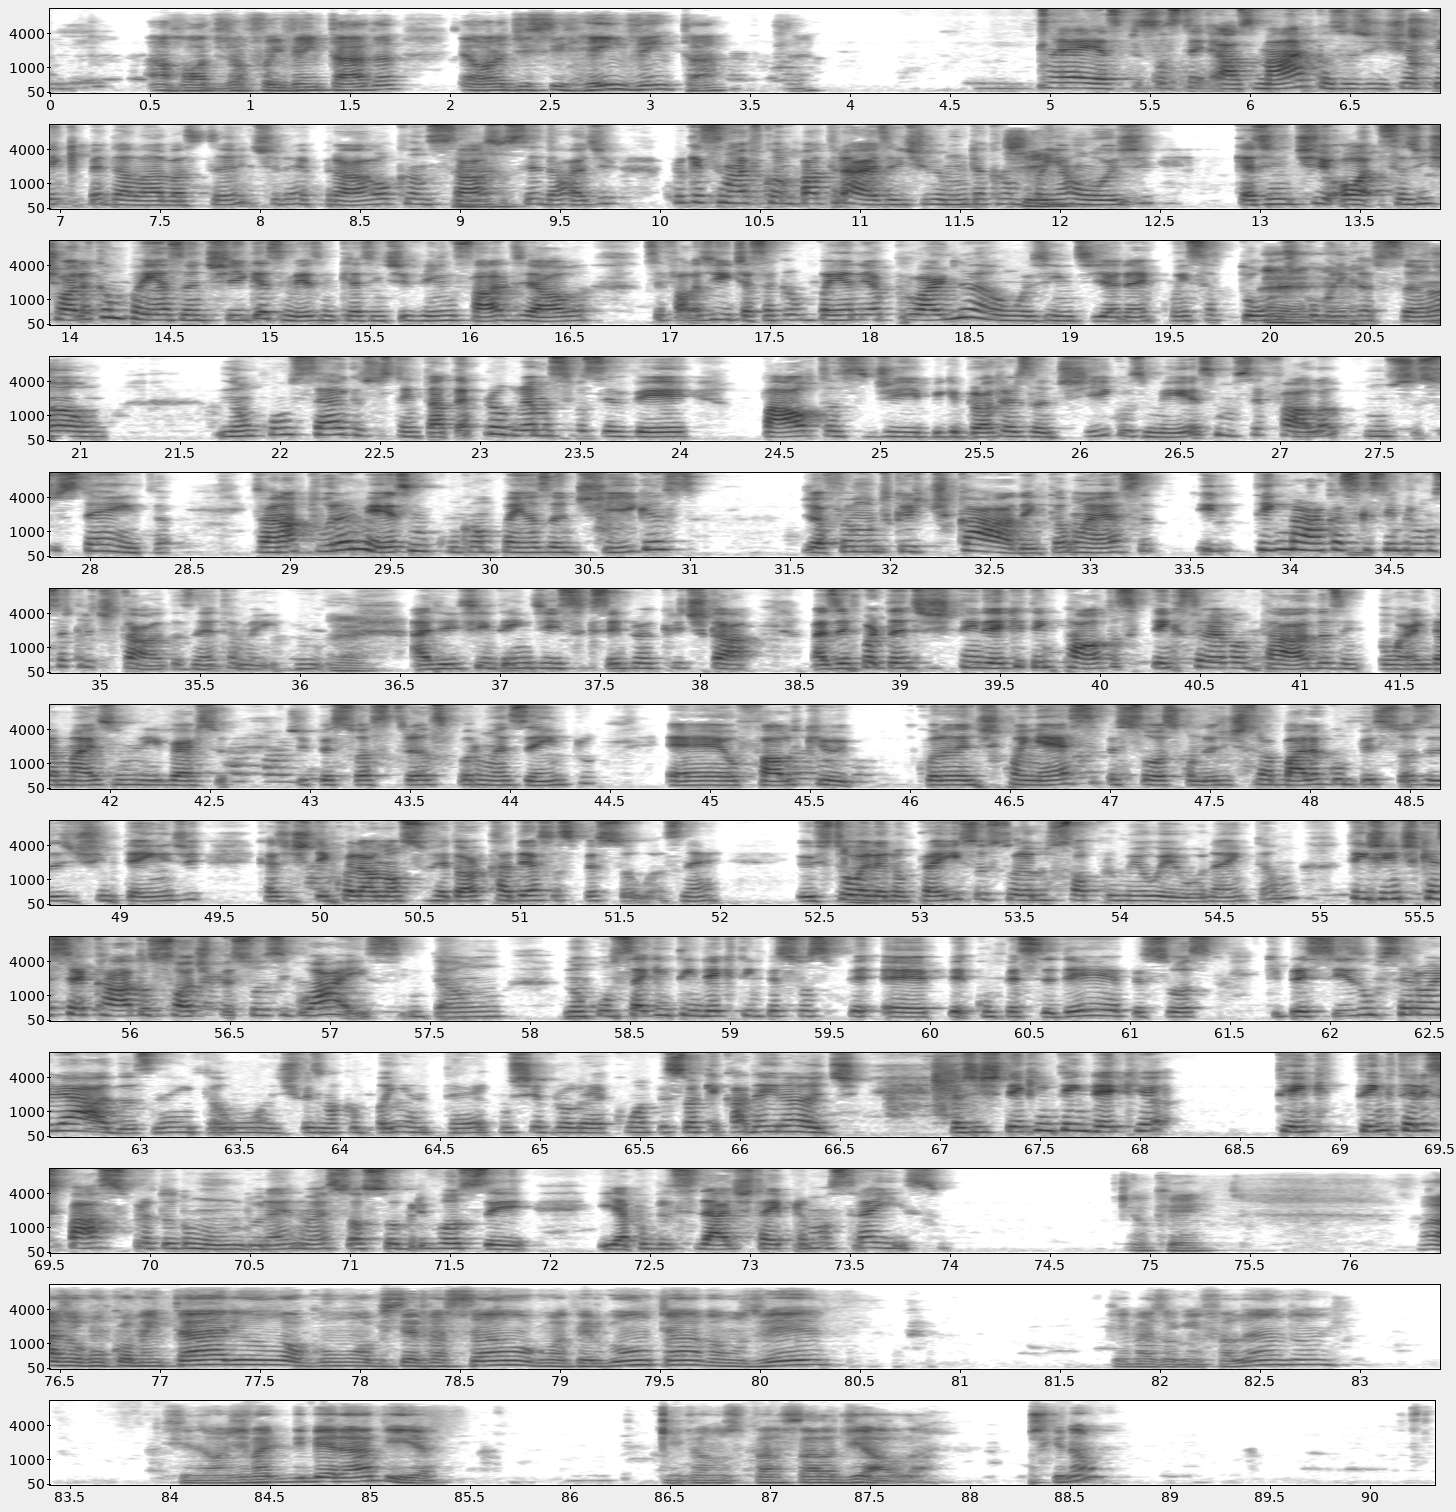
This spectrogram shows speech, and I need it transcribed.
a roda já foi inventada, é hora de se reinventar, né? É, e as pessoas têm, as marcas hoje em dia tem que pedalar bastante, né, para alcançar é. a sociedade, porque senão vai ficando para trás. A gente vê muita campanha Sim. hoje que a gente, se a gente olha campanhas antigas mesmo, que a gente via em sala de aula, você fala, gente, essa campanha não ia pro ar não, hoje em dia, né, com esse tom é, de comunicação, não consegue sustentar, até programa, se você vê pautas de Big Brothers antigos mesmo, você fala, não se sustenta. Então, a Natura mesmo, com campanhas antigas, já foi muito criticada. Então, essa. E tem marcas que sempre vão ser criticadas, né? Também. É. A gente entende isso, que sempre vai criticar. Mas é importante entender que tem pautas que têm que ser levantadas, então, ainda mais no universo de pessoas trans, por um exemplo. É, eu falo que quando a gente conhece pessoas, quando a gente trabalha com pessoas, a gente entende que a gente tem que olhar ao nosso redor, cadê essas pessoas, né? Eu estou é. olhando para isso, eu estou olhando só para o meu eu, né? Então, tem gente que é cercado só de pessoas iguais. Então, não consegue entender que tem pessoas é, com PCD, pessoas que precisam ser olhadas, né? Então, a gente fez uma campanha até com Chevrolet, com uma pessoa que é cadeirante. Então, a gente tem que entender que tem que, tem que ter espaço para todo mundo, né? Não é só sobre você. E a publicidade está aí para mostrar isso. Ok. Mais algum comentário, alguma observação, alguma pergunta? Vamos ver. Tem mais alguém falando? Senão a gente vai liberar a Bia. E vamos para a sala de aula. Acho que não?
